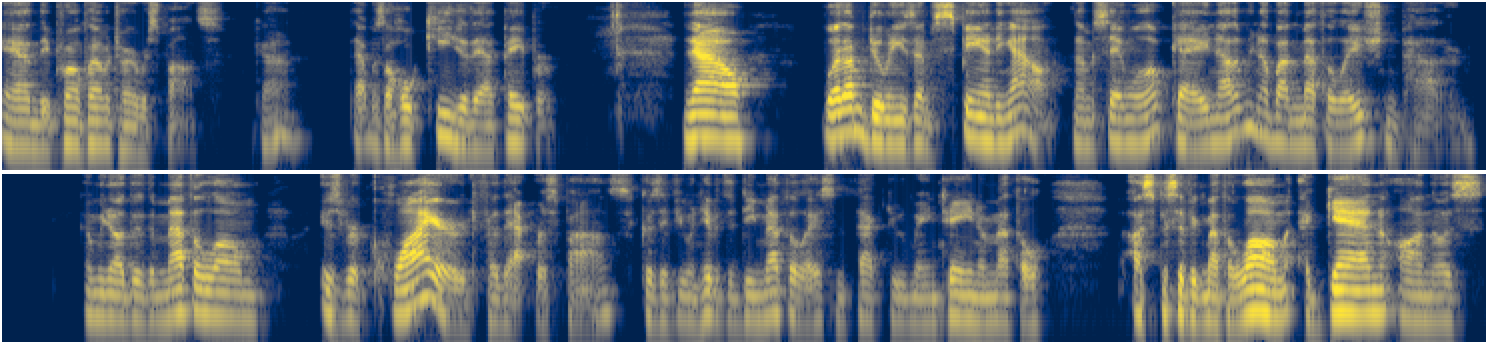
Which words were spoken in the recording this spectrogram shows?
and the pro-inflammatory response. Okay, that was the whole key to that paper. Now, what I'm doing is I'm expanding out, and I'm saying, well, okay, now that we know about methylation pattern, and we know that the methylome is required for that response because if you inhibit the demethylase, in fact, you maintain a methyl, a specific methylome again on those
